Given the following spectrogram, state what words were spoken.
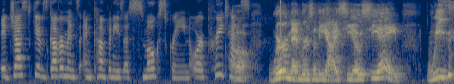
it just gives governments and companies a smokescreen or a pretense. Oh, we're members of the ICOCA. We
